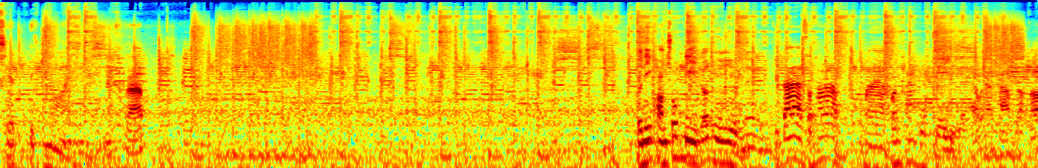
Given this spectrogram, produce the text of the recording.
เช็ดอีกหน่อยนะครับ ตัวนี้ความโชคดีก็คือหนึ่งกีตาร์สภาพมาค่อนข้างโอเคอยู่แล้วนะครับ แล้วก็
